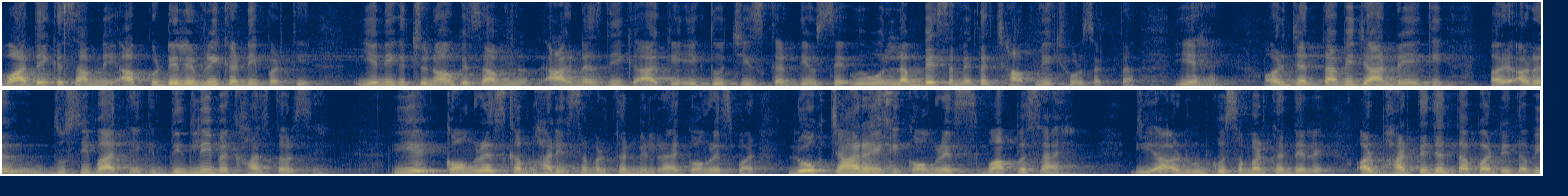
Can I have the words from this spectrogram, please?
वादे के सामने आपको डिलीवरी करनी पड़ती है। ये नहीं कि चुनाव के सामने आ, नज़दीक आके एक दो चीज़ कर दी उससे वो लंबे समय तक छाप नहीं छोड़ सकता, ये है। और जनता भी जान रही है कि और, और दूसरी बात है कि दिल्ली में खास तौर से ये कांग्रेस का भारी समर्थन मिल रहा है कांग्रेस पार्टी लोग चाह रहे हैं कि कांग्रेस वापस आए और उनको समर्थन दे रहे और भारतीय जनता पार्टी तो अभी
